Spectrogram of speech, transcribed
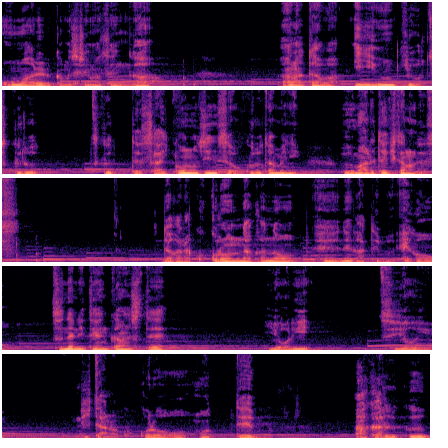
思われるかもしれませんがあなたはいい運気を作る作って最高の人生を送るために生まれてきたのです。だから心の中の、えネガティブエゴを常に転換してより強い利他の心を持って明るく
